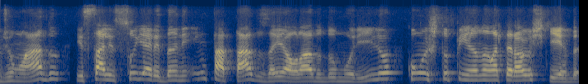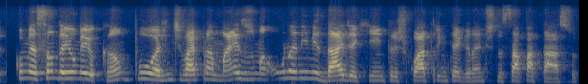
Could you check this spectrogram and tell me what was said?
De um lado e Salisu e Aridane empatados aí ao lado do Murilho, com o Estupinha na lateral esquerda. Começando aí o meio-campo, a gente vai para mais uma unanimidade aqui entre os quatro integrantes do sapataço.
